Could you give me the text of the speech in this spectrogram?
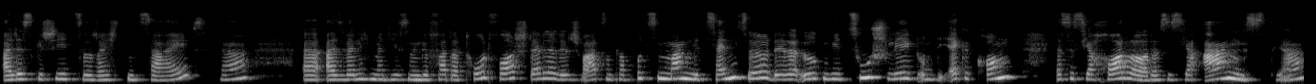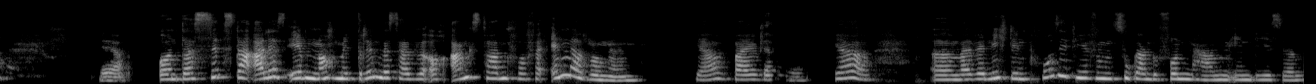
alles geschieht zur rechten Zeit. Ja? Äh, als wenn ich mir diesen Gevatter Tod vorstelle, den schwarzen Kapuzenmann mit Sense, der da irgendwie zuschlägt, um die Ecke kommt, das ist ja Horror, das ist ja Angst, ja. Ja. Und das sitzt da alles eben noch mit drin, weshalb wir auch Angst haben vor Veränderungen. Ja, weil, ja, äh, weil wir nicht den positiven Zugang gefunden haben in diese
